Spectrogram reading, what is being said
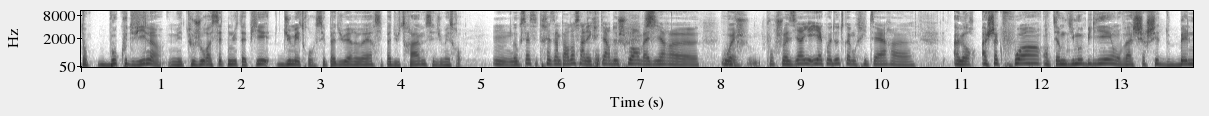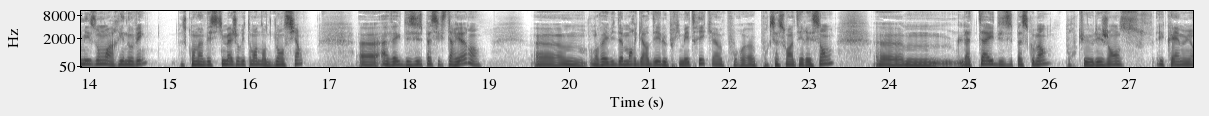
dans beaucoup de villes, mais toujours à 7 minutes à pied du métro. C'est pas du RER, c'est pas du tram, c'est du métro. Mmh, donc ça c'est très important, c'est un des critères de choix, on va dire, euh, pour, Ouais. cho- pour choisir. Il y a quoi d'autre comme critères euh? Alors à chaque fois, en termes d'immobilier, on va chercher de belles maisons à rénover parce qu'on investit majoritairement dans de l'ancien euh, avec des espaces extérieurs. Euh, on va évidemment regarder le prix métrique hein, pour euh, pour que ça soit intéressant, euh, la taille des espaces communs pour que les gens aient quand même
